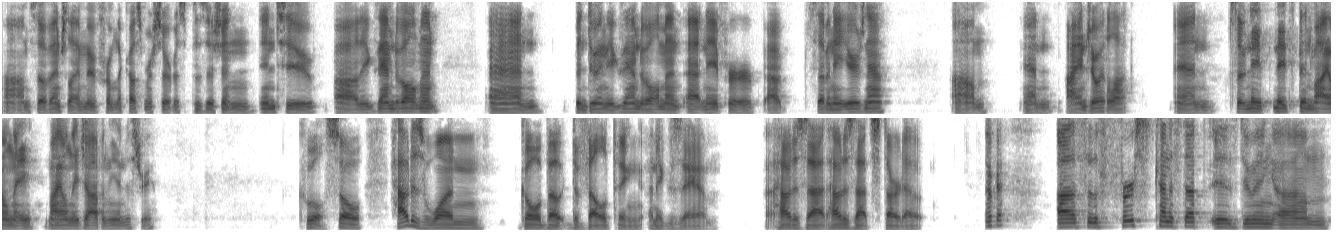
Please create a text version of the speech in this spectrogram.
Um, so eventually I moved from the customer service position into uh, the exam development and been doing the exam development at Nate for about seven, eight years now. Um, and I enjoy it a lot. And so Nate, Nate's been my only, my only job in the industry. Cool. So how does one go about developing an exam? How does that how does that start out? Okay. Uh, so the first kind of step is doing um,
